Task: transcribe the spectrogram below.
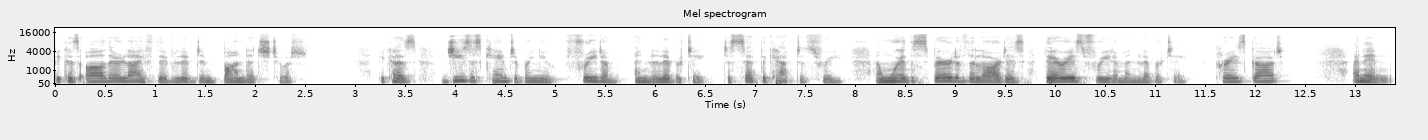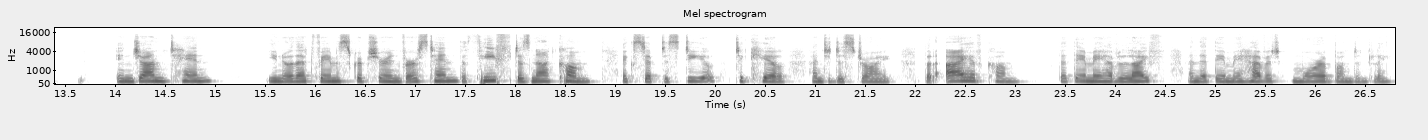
because all their life they've lived in bondage to it. Because Jesus came to bring you freedom and liberty, to set the captives free. And where the Spirit of the Lord is, there is freedom and liberty. Praise God. And in, in John 10, you know that famous scripture in verse 10 The thief does not come except to steal, to kill, and to destroy. But I have come that they may have life and that they may have it more abundantly.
